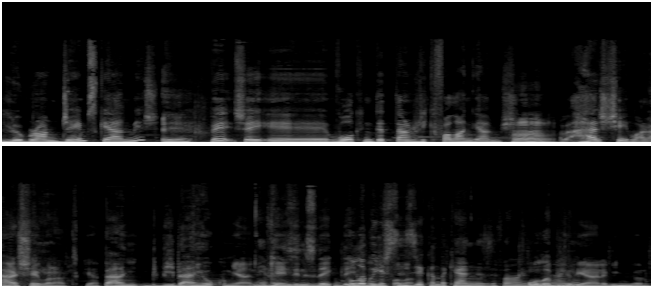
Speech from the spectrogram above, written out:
LeBron James gelmiş E? ve şey e, Walking Dead'ten Rick falan gelmiş. Ha. Abi Her şey var. Her şey var artık ya. Ben bir ben yokum yani. Evet. Kendiniz de ekleyin. Bulabilirsiniz yakında kendinizi falan. Olabilir Aynen. yani bilmiyorum.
